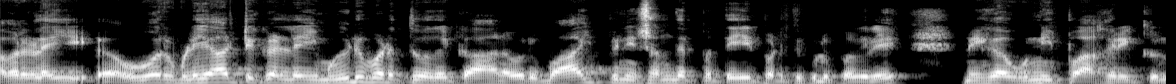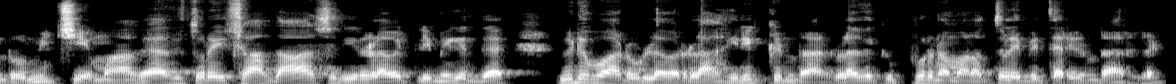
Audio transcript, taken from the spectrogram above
அவர்களை ஒவ்வொரு விளையாட்டுகளையும் ஈடுபடுத்துவதற்கான ஒரு வாய்ப்பினை சந்தர்ப்பத்தை ஏற்படுத்தி கொடுப்பதிலே மிக உன்னிப்பாக இருக்கின்றோம் நிச்சயமாக. அது துறை சார்ந்த ஆசிரியர்கள் அவற்றில் மிகுந்த ஈடுபாடு உள்ளவர்களாக இருக்கின்றார்கள். அதுக்கு பூர்ணமான ஒத்துழைப்பு தருகின்றார்கள்.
